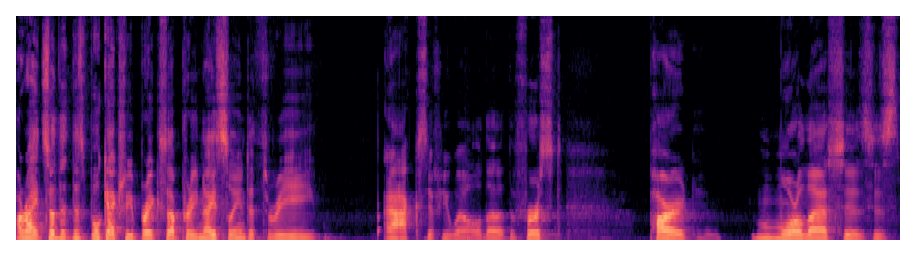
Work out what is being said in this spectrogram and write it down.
All right, so th- this book actually breaks up pretty nicely into three acts, if you will. The the first part more or less is his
